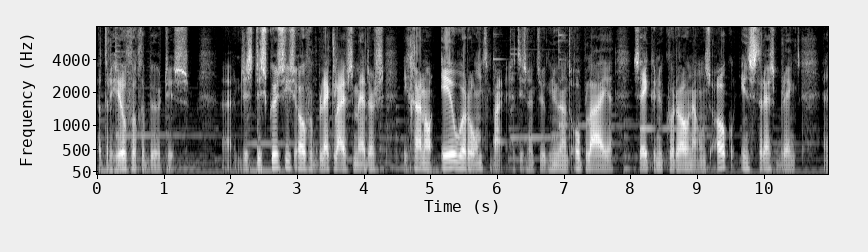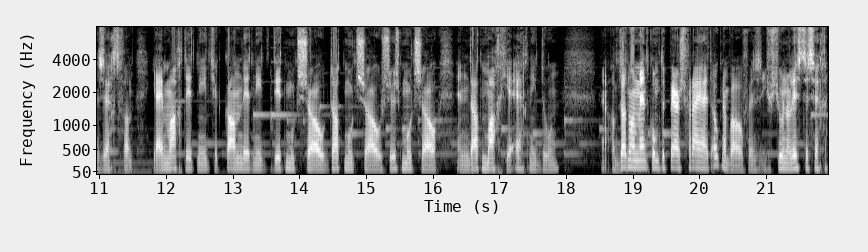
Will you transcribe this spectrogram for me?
dat er heel veel gebeurd is. Dus discussies over Black Lives Matter, die gaan al eeuwen rond, maar het is natuurlijk nu aan het oplaaien. Zeker nu corona ons ook in stress brengt en zegt van, jij mag dit niet, je kan dit niet, dit moet zo, dat moet zo, zus moet zo en dat mag je echt niet doen. Op dat moment komt de persvrijheid ook naar boven. En journalisten zeggen:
